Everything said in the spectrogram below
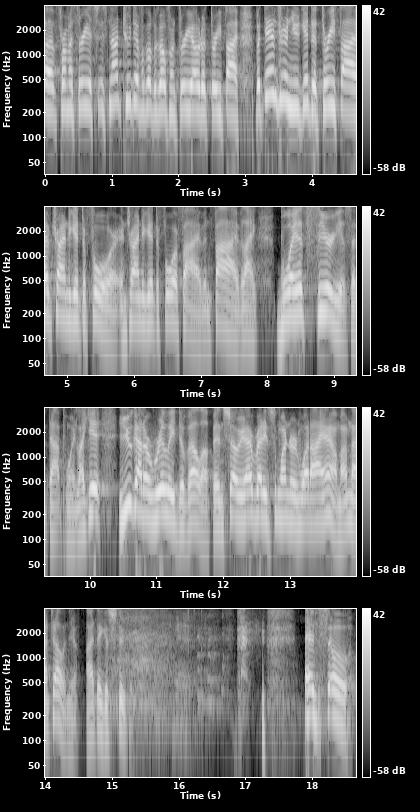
uh, from a 3, it's, it's not too difficult to go from 3-0 to 3-5. But then when you get to 3-5, trying to get to 4 and trying to get to 4-5 and 5, like, boy, it's serious at that point. Like, it, you got to really develop. And so everybody's wondering what I am. I'm not telling you. I think it's stupid. and so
